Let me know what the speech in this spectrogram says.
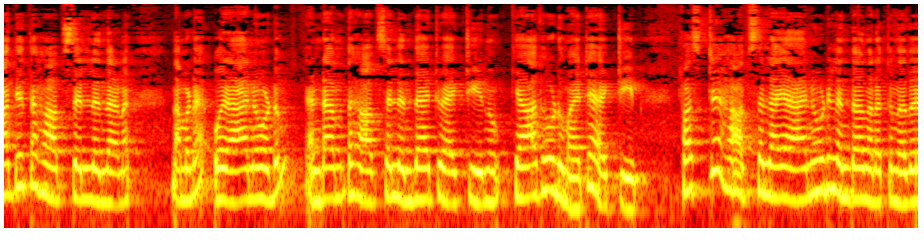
ആദ്യത്തെ ഹാഫ് സെല്ലിൽ എന്താണ്? നമ്മുടെ ഒരു ആനോഡും രണ്ടാമത്തെ ഹാഫ് സെൽ എന്തായിട്ടും ആക്ട് ചെയ്യുന്നു? കാഥോഡുമായിട്ട് ആക്ട് ചെയ്യും. ഫസ്റ്റ് ഹാഫ് സെല്ലായ ആനോഡിൽ എന്താ നടക്കുന്നത്?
